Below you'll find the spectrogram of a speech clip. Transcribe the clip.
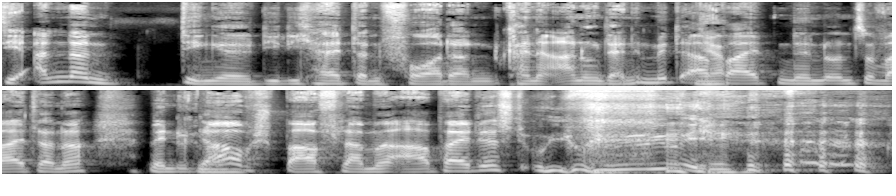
die anderen Dinge, die dich halt dann fordern. Keine Ahnung, deine Mitarbeitenden und so weiter. Ne? Wenn du da Genau. auf Sparflamme arbeitest, ui, ui, ui.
